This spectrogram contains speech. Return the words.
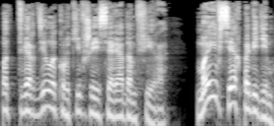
подтвердила крутившаяся рядом Фира. Мы всех победим.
